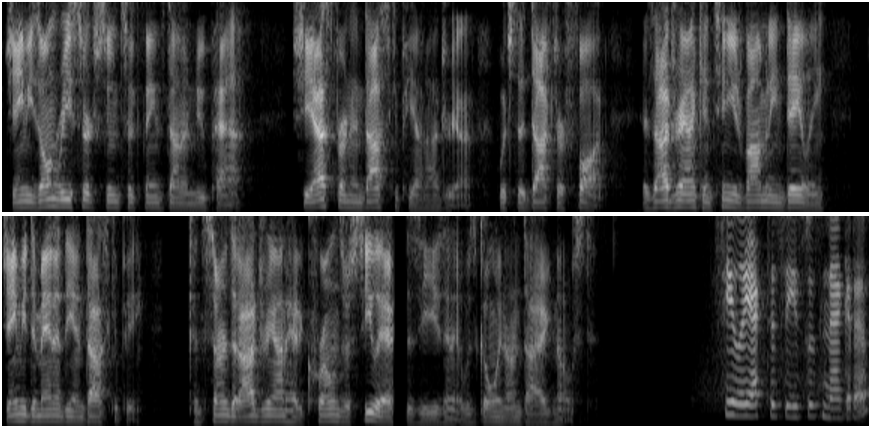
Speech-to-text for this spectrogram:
Jamie's own research soon took things down a new path. She asked for an endoscopy on Adrian, which the doctor fought. As Adrian continued vomiting daily, Jamie demanded the endoscopy, concerned that Adrian had Crohn's or celiac disease and it was going undiagnosed. Celiac disease was negative,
